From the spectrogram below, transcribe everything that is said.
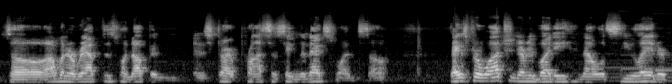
So I'm going to wrap this one up and, and start processing the next one. So thanks for watching, everybody, and I will see you later.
